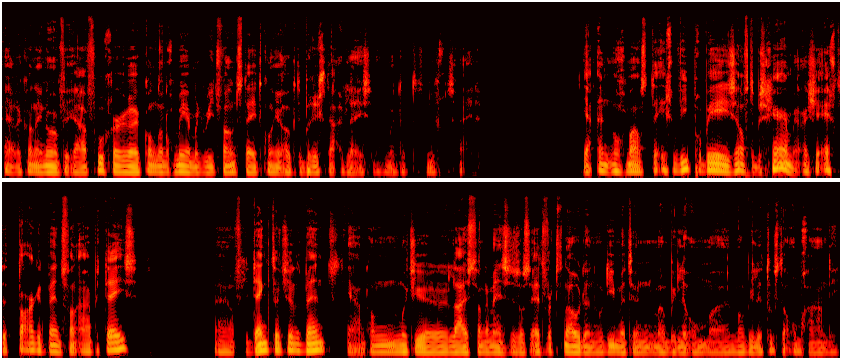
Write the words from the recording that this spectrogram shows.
ja dat kan enorm veel. Ja, vroeger eh, kon er nog meer met read phone state, kon je ook de berichten uitlezen. Maar dat is nu gescheiden. Ja, en nogmaals, tegen wie probeer je jezelf te beschermen? Als je echt de target bent van APT's, eh, of je denkt dat je dat bent, ja, dan moet je luisteren naar mensen zoals Edward Snowden, hoe die met hun mobiele, om, eh, mobiele toestel omgaan. Die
